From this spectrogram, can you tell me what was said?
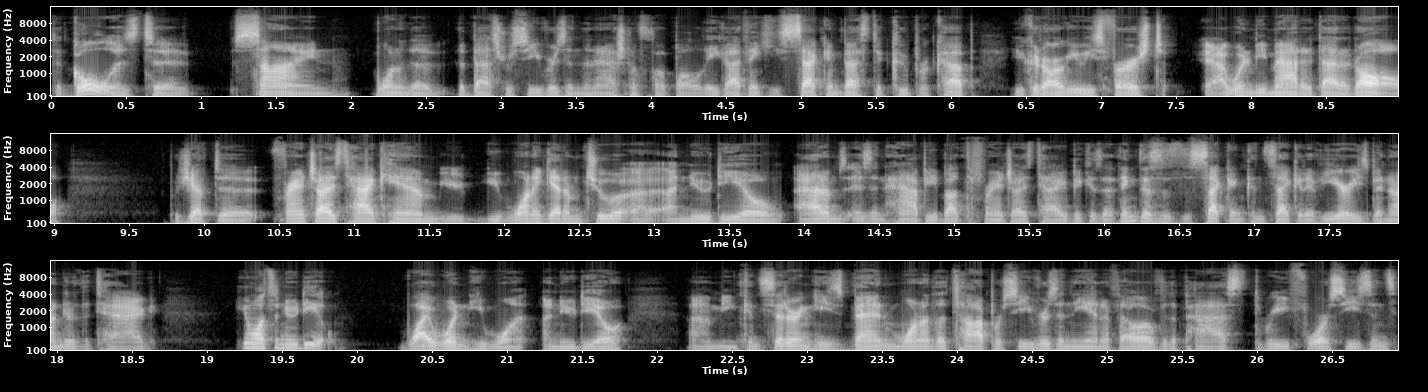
the goal is to sign one of the, the best receivers in the National Football League. I think he's second best to Cooper Kupp. You could argue he's first. I wouldn't be mad at that at all. But you have to franchise tag him. You you want to get him to a, a new deal. Adams isn't happy about the franchise tag because I think this is the second consecutive year he's been under the tag. He wants a new deal. Why wouldn't he want a new deal? I mean, considering he's been one of the top receivers in the NFL over the past three, four seasons,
